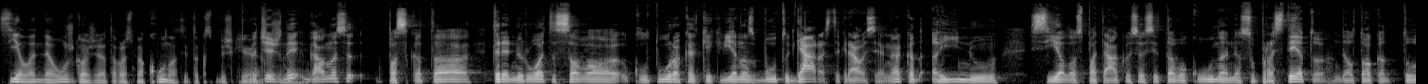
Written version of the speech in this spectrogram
siela neužgožia, ta prasme, kūno, tai toks biški. Bet čia, žinai, gaunasi paskata treniruoti savo kultūrą, kad kiekvienas būtų geras tikriausiai, ne? kad ainių sielos patekusios į tavo kūną nesuprastėtų dėl to, kad tu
